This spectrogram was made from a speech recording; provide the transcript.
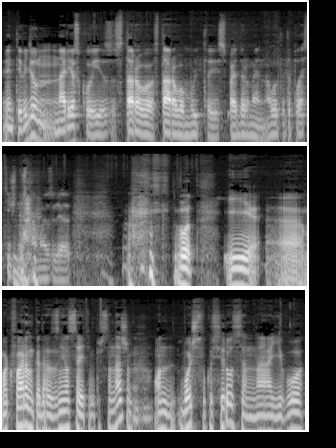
Блин, ты видел нарезку из старого, старого мульта из Спайдермена? Вот это пластичность, на мой взгляд. Вот. И э, Макфарлан, когда занялся этим персонажем, Мгм. он больше сфокусировался на его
